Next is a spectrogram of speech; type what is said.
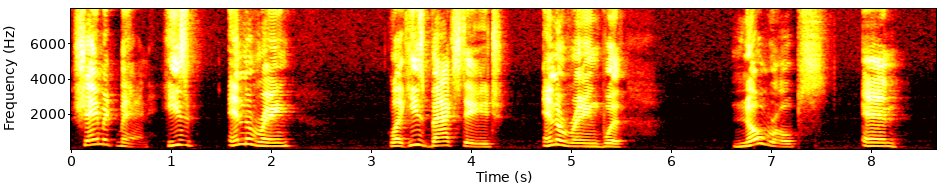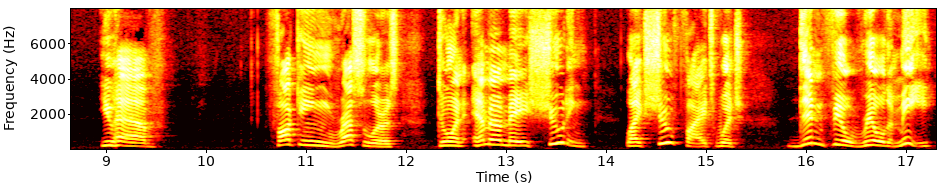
Shane McMahon, he's in the ring, like he's backstage in a ring with no ropes, and you have fucking wrestlers doing MMA shooting, like shoot fights, which didn't feel real to me.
